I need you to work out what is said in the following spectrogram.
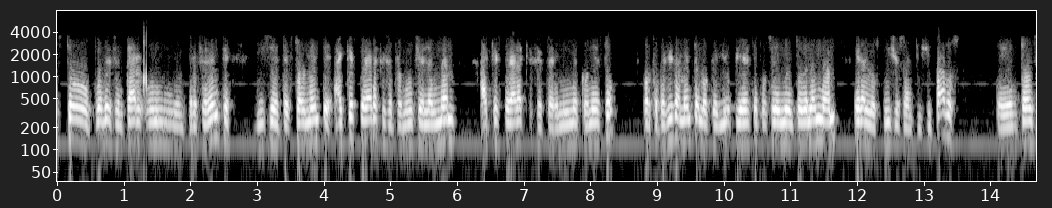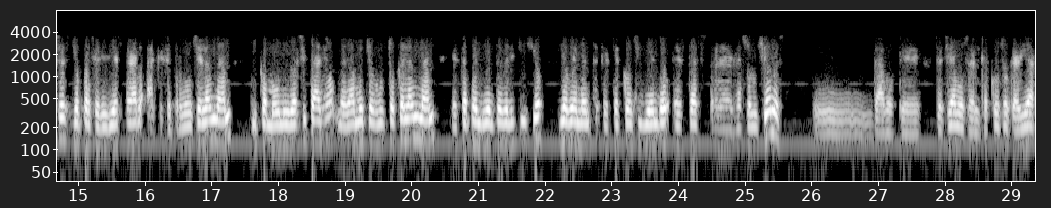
esto puede sentar un precedente. Dice textualmente, hay que esperar a que se pronuncie la UNAM, hay que esperar a que se termine con esto, porque precisamente lo que dio pie a este procedimiento de la UNAM eran los juicios anticipados entonces yo preferiría esperar a que se pronuncie la UNAM y como universitario me da mucho gusto que la UNAM esté pendiente del litigio y obviamente que esté consiguiendo estas eh, resoluciones, mm, dado que decíamos el recurso que había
